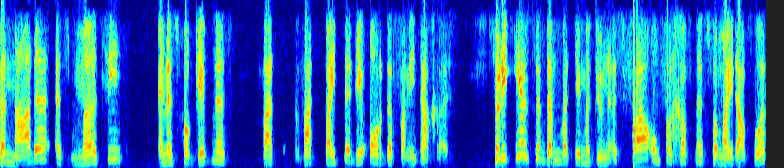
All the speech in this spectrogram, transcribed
Genade is mercy en is forgiveness wat wat buite die orde van die dag is. So die eerste ding wat jy moet doen is vra om vergifnis vir my daarvoor.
